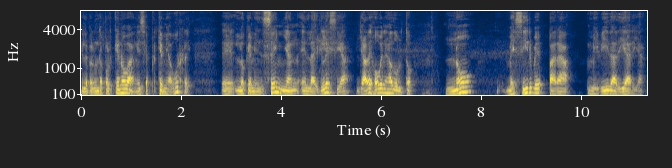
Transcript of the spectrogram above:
y le preguntan por qué no van. Y dice, porque me aburre. Eh, lo que me enseñan en la iglesia, ya de jóvenes adultos, no me sirve para mi vida diaria.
